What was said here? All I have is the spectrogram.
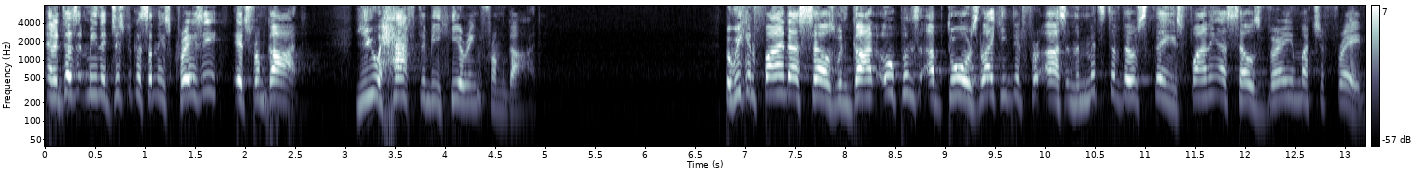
And it doesn't mean that just because something's crazy, it's from God. You have to be hearing from God. But we can find ourselves, when God opens up doors like He did for us, in the midst of those things, finding ourselves very much afraid.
